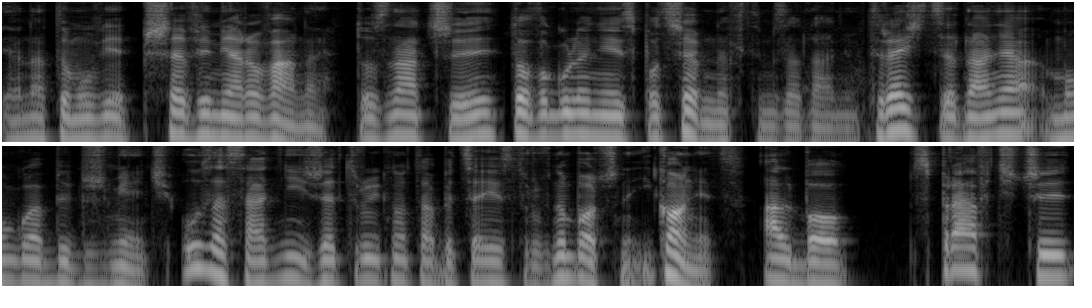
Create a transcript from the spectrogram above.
ja na to mówię przewymiarowane. To znaczy, to w ogóle nie jest potrzebne w tym zadaniu. Treść zadania mogłaby brzmieć: uzasadnij, że trójkąt ABC jest równoboczny i koniec. Albo Sprawdź, czy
